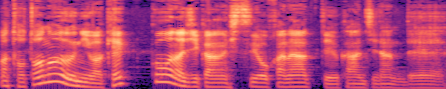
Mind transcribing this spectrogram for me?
まあ、整うには結構な時間必要かなっていう感じなんで、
